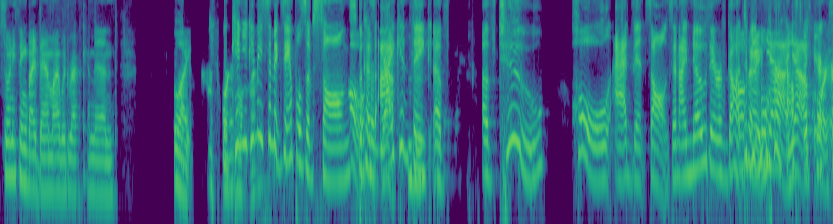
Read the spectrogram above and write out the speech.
So anything by them, I would recommend. Like, Well, can you give me some examples of songs Oh, because okay, yeah. I can Mhm. think of of two whole Advent songs, and I know there have got to be more. yeah, yeah, of course.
